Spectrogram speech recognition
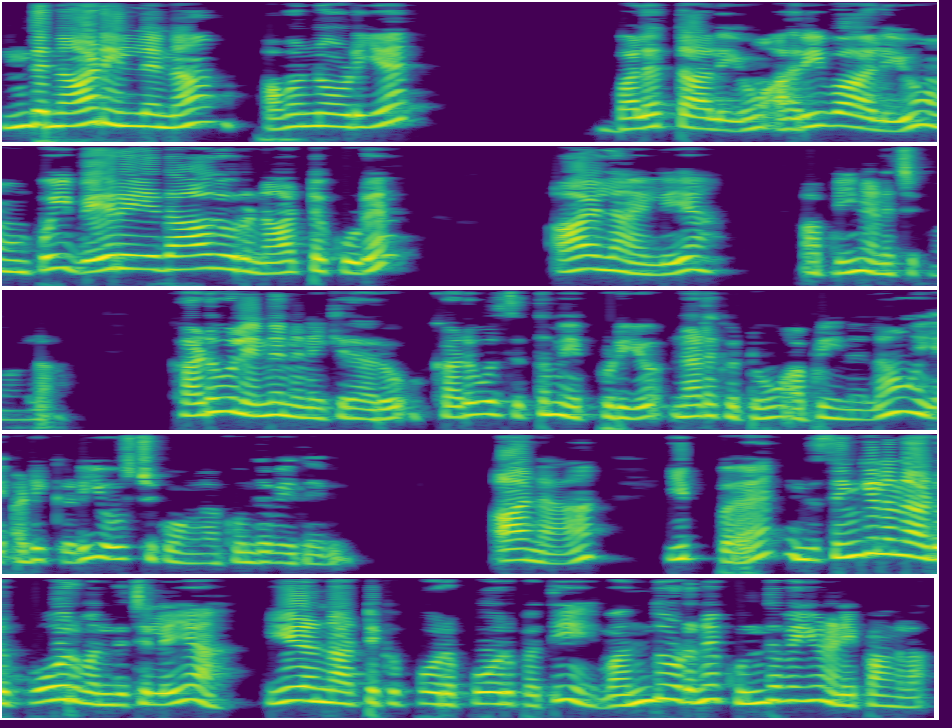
இந்த நாடு இல்லைன்னா அவனுடைய பலத்தாலையும் அறிவாலையும் அவன் போய் வேற ஏதாவது ஒரு நாட்டை கூட ஆளலாம் இல்லையா? அப்படின்னு நினைச்சுக்குவாங்களா? கடவுள் என்ன நினைக்கிறாரோ கடவுள் சித்தம் எப்படியோ நடக்கட்டும் அப்படின்னு எல்லாம் அவங்க அடிக்கடி யோசிச்சுக்குவாங்களா குந்தவை தேவி. ஆனா இப்ப இந்த சிங்கள நாடு போர் வந்துச்சு இல்லையா? ஈழ நாட்டுக்கு போற போர் பத்தி வந்த உடனே குந்தவையும் நினைப்பாங்களாம்.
